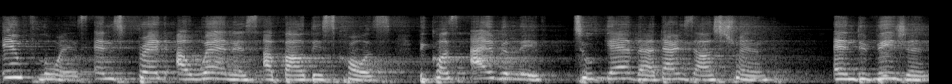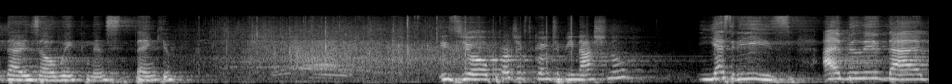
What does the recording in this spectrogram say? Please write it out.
influence, and spread awareness about this cause. Because I believe together that is our strength and division that is our weakness. Thank you. Is your project going to be national? Yes, it is. I believe that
